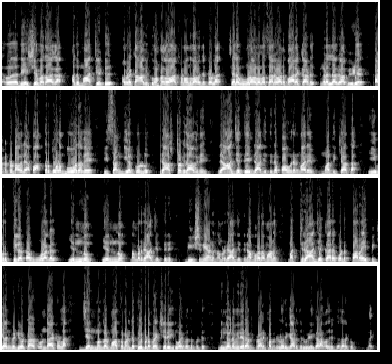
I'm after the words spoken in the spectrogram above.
ദേശീയ പതാക അത് മാറ്റിയിട്ട് അവിടെ കാവിക്കോണകമാക്കണമെന്ന് പറഞ്ഞിട്ടുള്ള ചില ഊളകളുള്ള സ്ഥലമാണ് പാലക്കാട്. നിങ്ങളെല്ലാവരും ആ വീഡിയോ കണ്ടിട്ടുണ്ടാവില്ലേ? അപ്പോൾ അത്രത്തോളം ബോധവേ ഈ സംഖ്യകൾക്കുള്ളൂ. രാഷ്ട്രപിതാവിനെയും രാജ്യത്തെയും രാജ്യത്തിന്റെ പൗരന്മാരെയും മതിക്കാത്ത ഈ വൃത്തികെട്ട ഊളകൾ എന്നും എന്നും നമ്മുടെ രാജ്യത്തിന് ഭീഷണിയാണ് നമ്മുടെ രാജ്യത്തിന് അപകടമാണ്. മറ്റു രാജ്യക്കാരെ കൊണ്ട് പറയിപ്പിക്കാൻ വേണ്ടി ഉണ്ടായിട്ടുള്ള ജന്മങ്ങൾ മാത്രമാണ്. എന്റെ പ്രിയപ്പെട്ട പ്രേക്ഷകരെ ഇതുമായി ബന്ധപ്പെട്ട് നിങ്ങളുടെ വിലയേറെ അഭിപ്രായം കമന്റിൽ അറിയിക്കുക അടുത്തൊരു വീഡിയോ കാണാം. അതിലേക്ക് എല്ലാവർക്കും ബൈ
